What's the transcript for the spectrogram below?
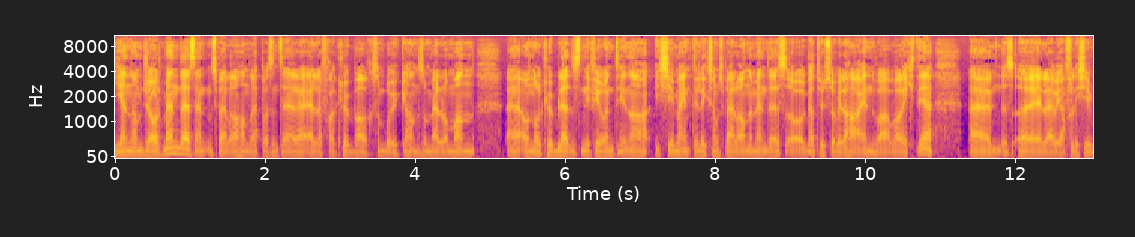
gjennom George Mendes, enten spillere han representerer, eller fra klubber som bruker han som mellommann. Eh, og når klubbledelsen i Fiorentina ikke mente liksom spillerne Mendes og Gattusso ville ha inn, var, var riktige, eh, eller iallfall ikke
